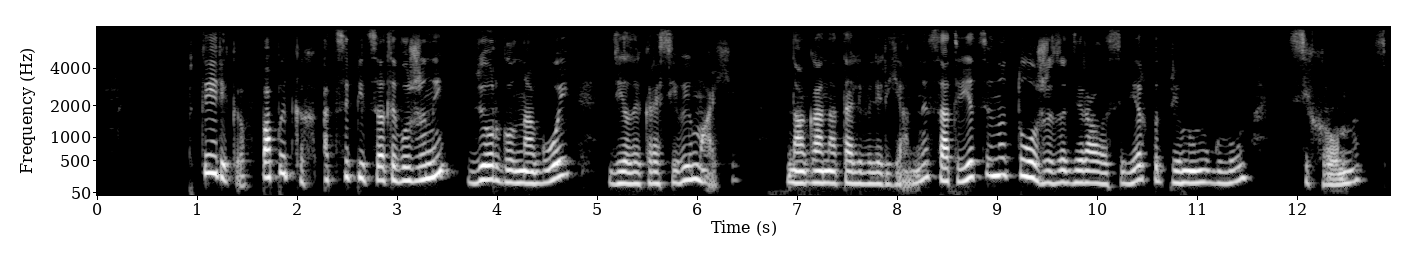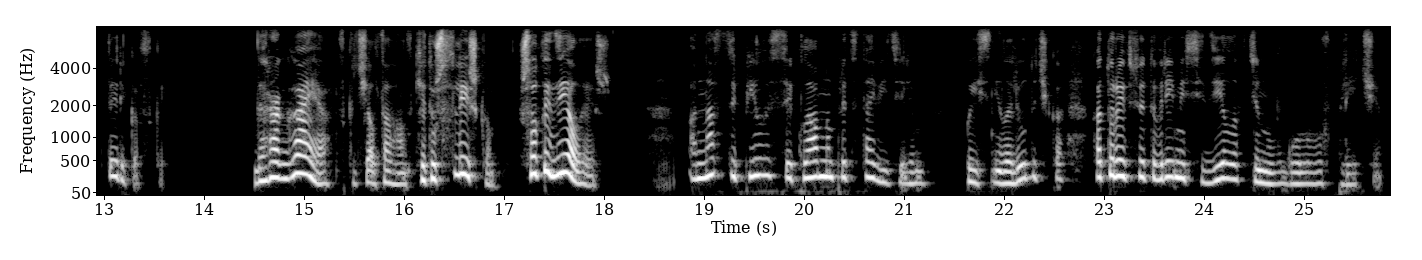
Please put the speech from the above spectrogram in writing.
Птыриков в попытках отцепиться от его жены дергал ногой, делая красивые махи. Нога Натальи Валерьяновны, соответственно, тоже задиралась вверх под прямым углом, синхронно с Птыриковской. «Дорогая!» – вскричал Таланский. «Это уж слишком! Что ты делаешь?» Она сцепилась с рекламным представителем, пояснила Людочка, которая все это время сидела, втянув голову в плечи.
